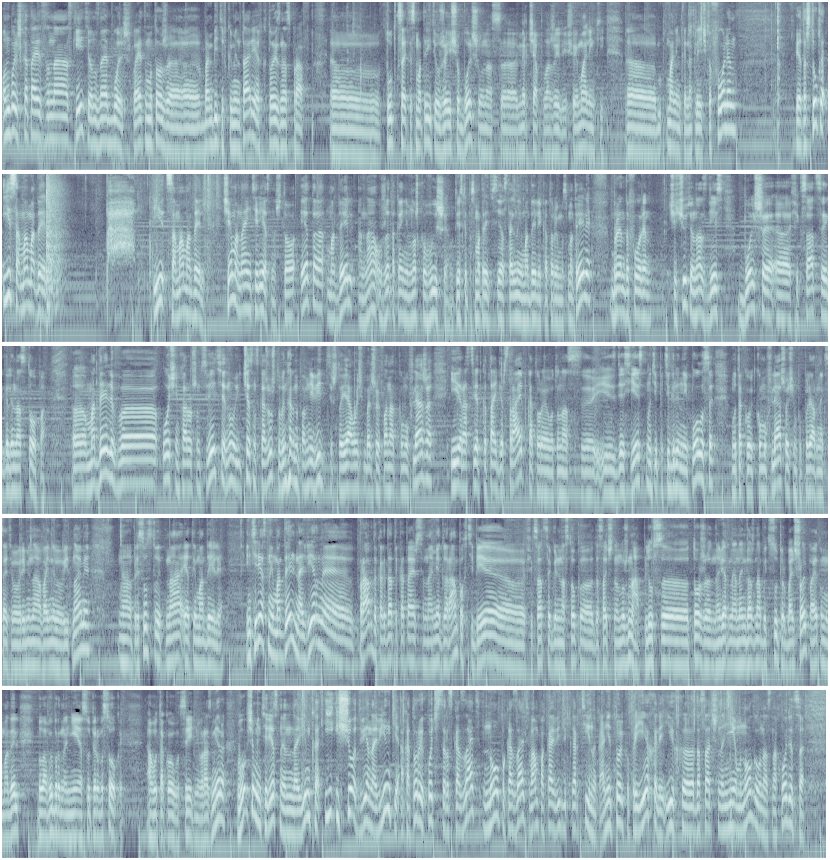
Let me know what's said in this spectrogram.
Он больше катается на скейте, он знает больше, поэтому тоже э, бомбите в комментариях, кто из нас прав. Э, тут, кстати, смотрите, уже еще больше у нас э, мерча положили, еще и маленький, маленькая наклеечка Fallen. Эта штука и сама модель. И сама модель. Чем она интересна? Что эта модель, она уже такая немножко выше. Вот если посмотреть все остальные модели, которые мы смотрели, бренда Fallen, чуть-чуть у нас здесь больше э, фиксации голеностопа. Э, модель в э, очень хорошем цвете. Ну, и честно скажу, что вы, наверное, по мне видите, что я очень большой фанат камуфляжа. И расцветка Tiger Stripe, которая вот у нас э, и здесь есть, ну, типа тигриные полосы. Вот такой вот камуфляж, очень популярный, кстати, во времена войны во Вьетнаме, присутствует на этой модели. Интересная модель, наверное, правда, когда ты катаешься на мега-рампах, тебе э, фиксация голеностопа достаточно нужна. Плюс э, тоже, наверное, она не должна быть супер большой, поэтому модель была выбрана не супер высокой а вот такого вот среднего размера. В общем, интересная новинка. И еще две новинки, о которых хочется рассказать, но показать вам пока в виде картинок. Они только приехали, их э, достаточно немного у нас находится.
